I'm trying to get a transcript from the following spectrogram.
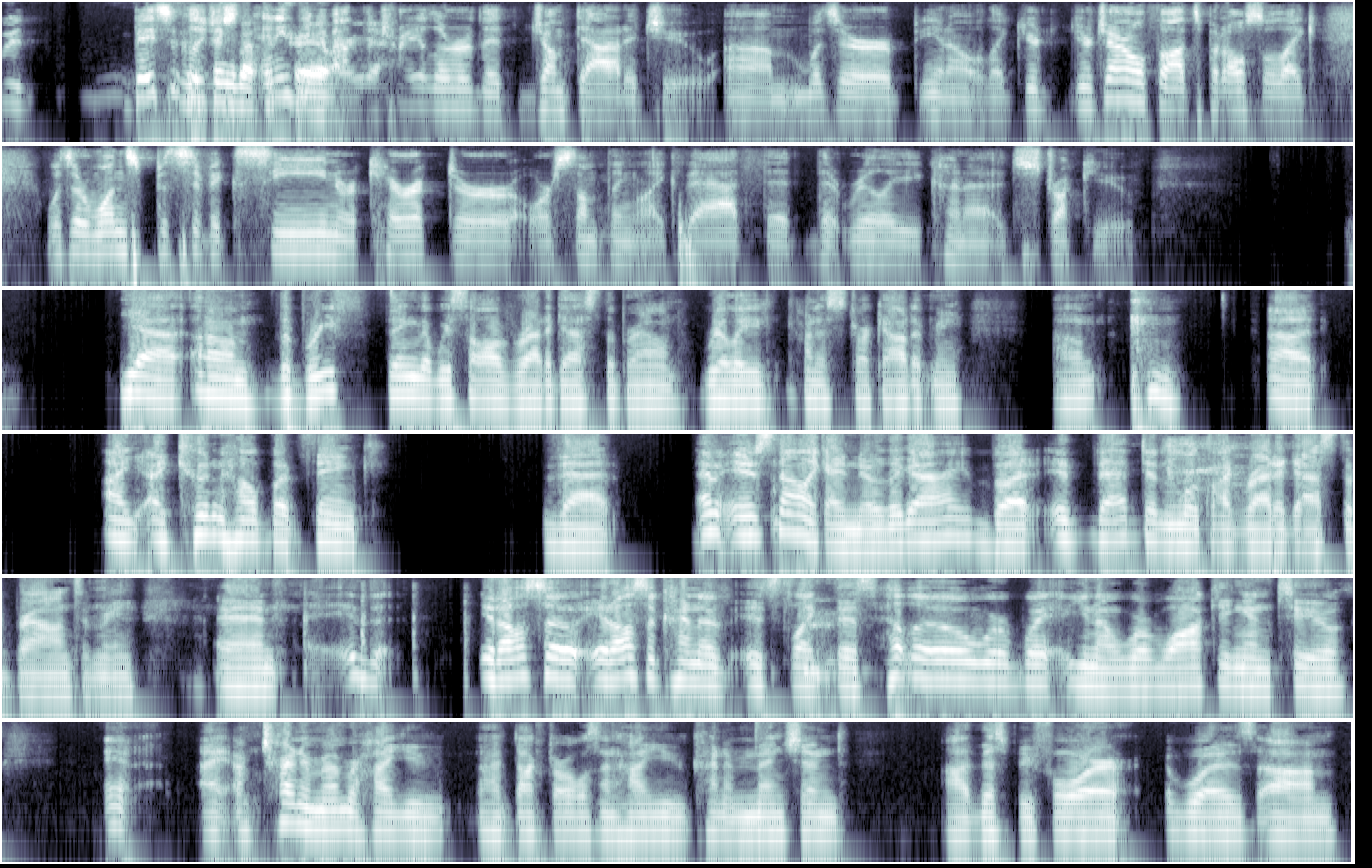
basically just about the anything trailer, about the yeah. trailer that jumped out at you. Um, was there, you know, like your your general thoughts, but also like, was there one specific scene or character or something like that that that really kind of struck you? Yeah, um, the brief thing that we saw of Radagast the Brown really kind of struck out at me. Um, uh, I I couldn't help but think that I mean, it's not like I know the guy, but it, that didn't look like Radagast the Brown to me, and it, it also it also kind of it's like this. Hello, we're you know we're walking into, and I, I'm trying to remember how you, uh, Dr. Olsen, how you kind of mentioned uh, this before was um,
